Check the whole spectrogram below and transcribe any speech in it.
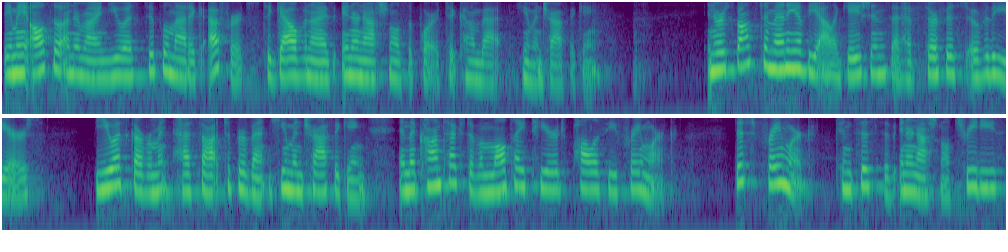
They may also undermine U.S. diplomatic efforts to galvanize international support to combat human trafficking. In response to many of the allegations that have surfaced over the years, the U.S. government has sought to prevent human trafficking in the context of a multi-tiered policy framework. This framework consists of international treaties,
